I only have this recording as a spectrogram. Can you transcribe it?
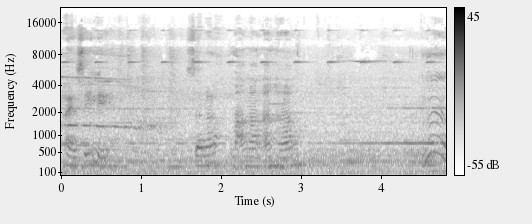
Ay, sili. Sarap, maangang-anghang. Mm.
